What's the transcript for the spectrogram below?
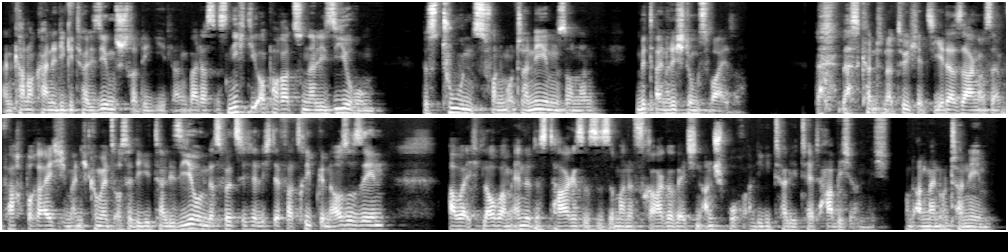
dann kann auch keine Digitalisierungsstrategie lang, weil das ist nicht die Operationalisierung des Tuns von dem Unternehmen, sondern Miteinrichtungsweise. Das könnte natürlich jetzt jeder sagen aus seinem Fachbereich. Ich meine, ich komme jetzt aus der Digitalisierung, das wird sicherlich der Vertrieb genauso sehen. Aber ich glaube, am Ende des Tages ist es immer eine Frage, welchen Anspruch an Digitalität habe ich an mich und an mein Unternehmen.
